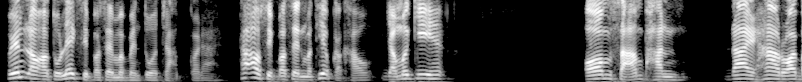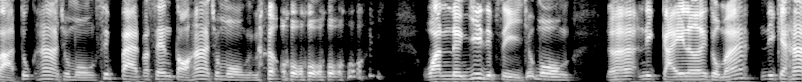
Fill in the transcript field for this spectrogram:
เพราะฉะนั้นเราเอาตัวเลข 10%มาเป็นตัวจับก็ได้ ถ้าเอาสิบเปอร์เซ็นมาเทียบกับเขาอย่างเมื่อกี้ออมสามพัน ได้ห้าร้อยบาททุกห้าชั่วโมงสิบแปดเปอร์เซ็นต่อห้าชั่วโมงนะโอ้วันหนึ่งยี่สิบสี่ชั่วโมงนะฮะนี่ไกลเลยถูกไหมนี่แค่ห้า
